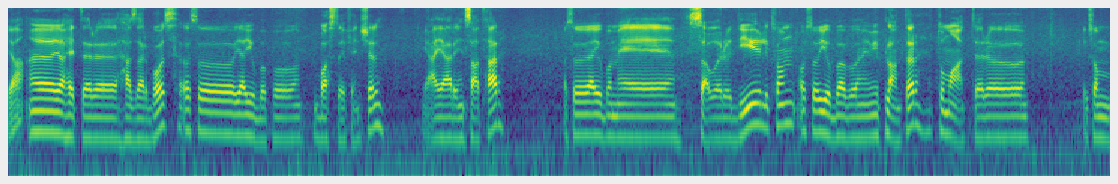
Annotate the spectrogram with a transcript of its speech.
Ja, eh, jeg heter eh, Hazar Boz, og jeg jobber på Bastøy fengsel. Jeg er innsatt her. Altså, jeg jobber med sauer og dyr, liksom. Og så jobber jeg med planter. Tomater og liksom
